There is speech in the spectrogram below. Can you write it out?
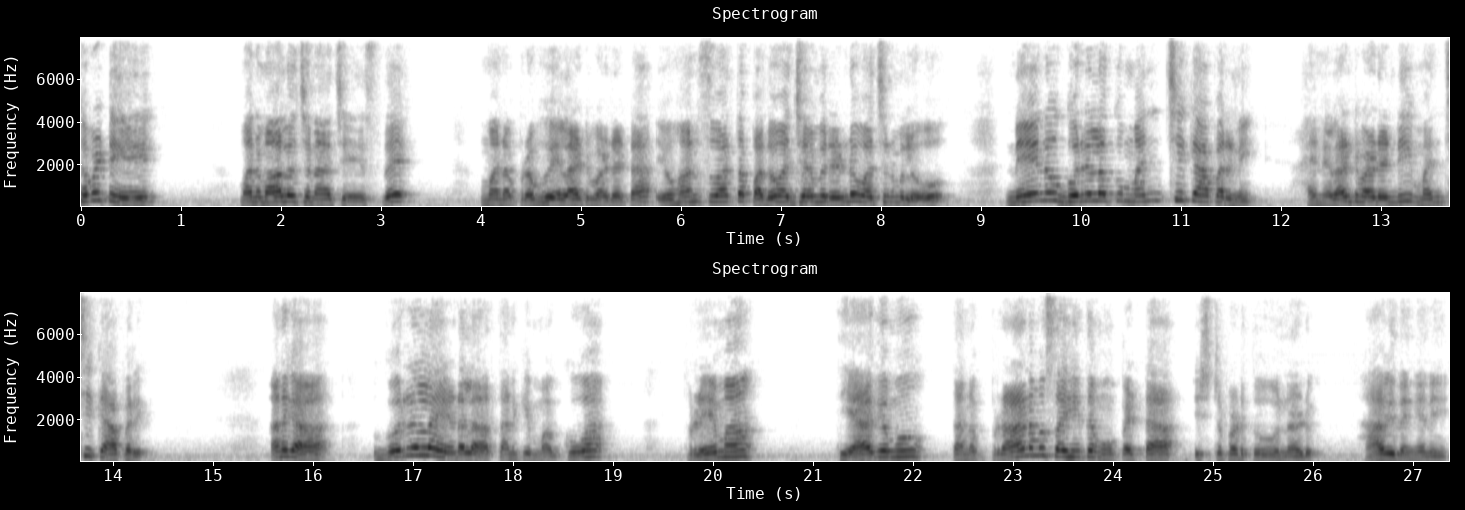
కాబట్టి మనం ఆలోచన చేస్తే మన ప్రభు ఎలాంటి వాడట? యోహాన్ స్వార్త పదో అధ్యాయం రెండో వచనములో నేను గొర్రెలకు మంచి కాపరిని. ఆయన ఎలాంటి వాడండి? మంచి కాపరి. అనగా గొర్రెల ఎడల తనకి మక్కువ ప్రేమ త్యాగము తన ప్రాణము సహితము పెట్ట ఇష్టపడుతూ ఉన్నాడు. ఆ విధంగానే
